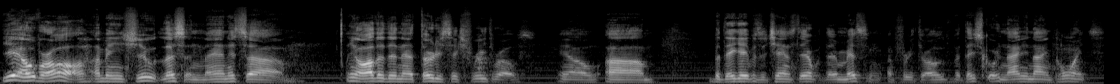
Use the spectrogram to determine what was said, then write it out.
Yeah, overall, I mean, shoot, listen, man, it's um, you know, other than that 36 free throws, you know, um, but they gave us a chance there. They're missing a free throws, but they scored 99 points,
